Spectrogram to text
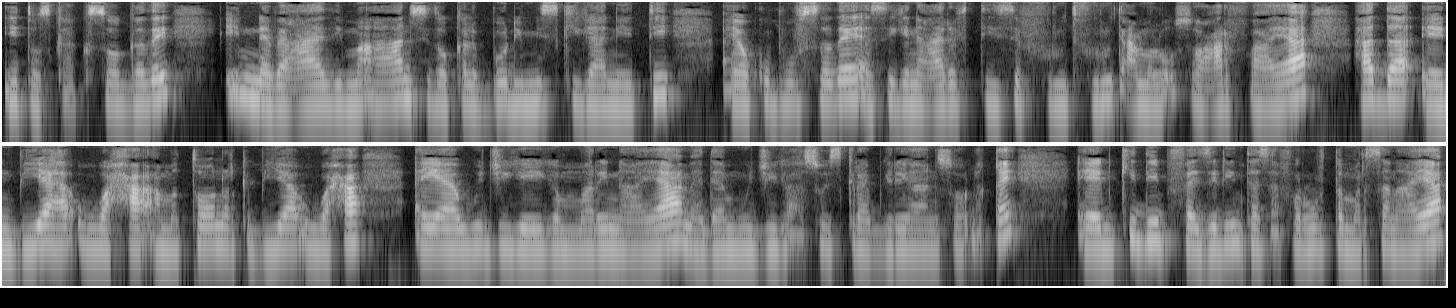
itoska ka soo gaday. Inaba caadi ma ahan sidoo kale body miskiga neti ayaa ku buufsaday asigana caraftiisa furuud furuud camal u soo carfaya hadda biyaha uwaxa ama toonarka biyaha uwaxa ayaa wejigeyga marinaya maadaama wejiga garey aan soo dhaqay kadib faasiliintaas afaruurta marsanaya.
